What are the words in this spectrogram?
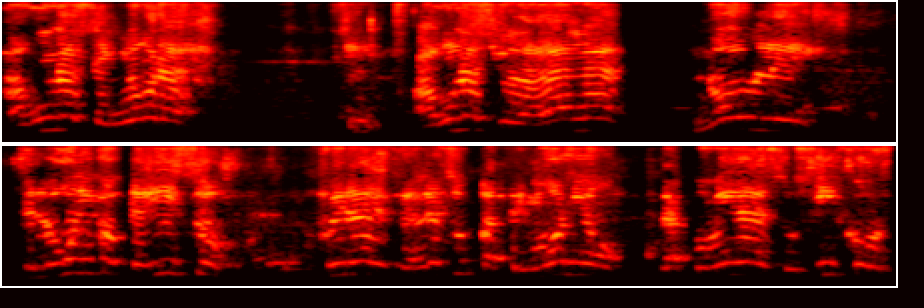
a una señora, a una ciudadana noble. Que lo único que hizo fue defender su patrimonio, la comida de sus hijos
